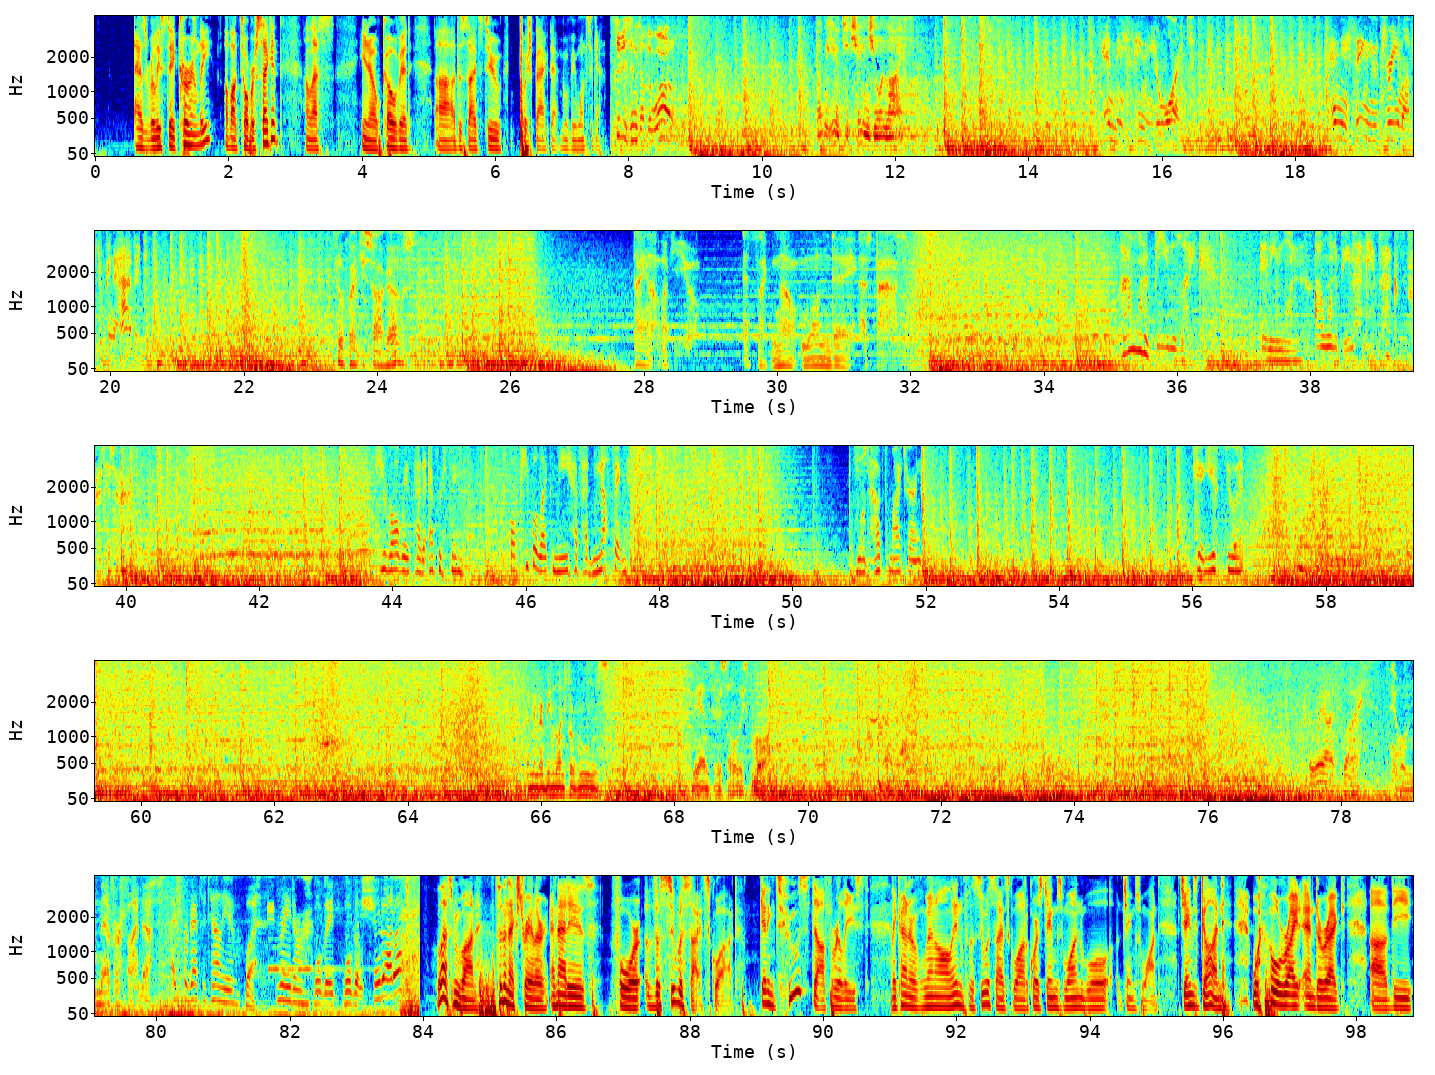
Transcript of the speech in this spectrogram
has a release date currently of October 2nd, unless, you know, COVID uh, decides to push back that movie once again. Citizens of the world. I'm here to change your life. Anything you want. Anything you dream of, you can have it. You look like you saw a ghost. Diana, look at you. It's like not one day has passed. I don't want to be like anyone. I want to be an apex predator. You've always had everything, while people like me have had nothing. Well, now it's my turn. Get used to it. I've never been one for rules. The answer is always more. The way I fly, they will never find us. I forgot to tell you. What? Radar. Will they will they shoot at us? Let's move on to the next trailer, and that is for The Suicide Squad. Getting two stuff released. They kind of went all in for the Suicide Squad. Of course, James Wan will James Wan James Gunn will write and direct uh, the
